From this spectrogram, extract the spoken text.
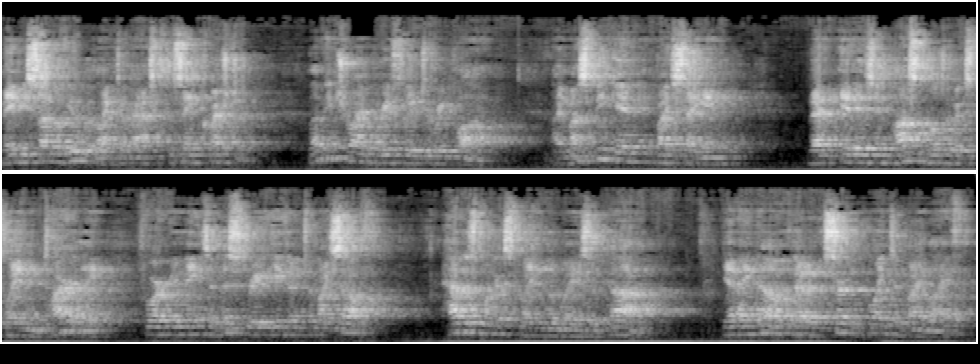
Maybe some of you would like to ask the same question. Let me try briefly to reply. I must begin by saying that it is impossible to explain entirely, for it remains a mystery even to myself. How does one explain the ways of God? Yet I know that at a certain point in my life,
